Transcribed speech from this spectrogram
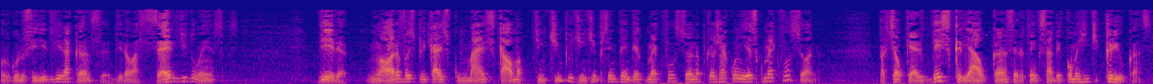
Orgulho ferido vira câncer. Vira uma série de doenças. Vira. Uma hora eu vou explicar isso com mais calma, tintim por tintim, para você entender como é que funciona, porque eu já conheço como é que funciona. Porque se eu quero descriar o câncer, eu tenho que saber como a gente cria o câncer.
